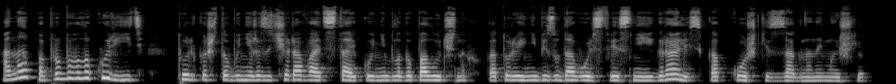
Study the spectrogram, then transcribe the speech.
Она попробовала курить, только чтобы не разочаровать стайку неблагополучных, которые не без удовольствия с ней игрались, как кошки с загнанной мышью.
